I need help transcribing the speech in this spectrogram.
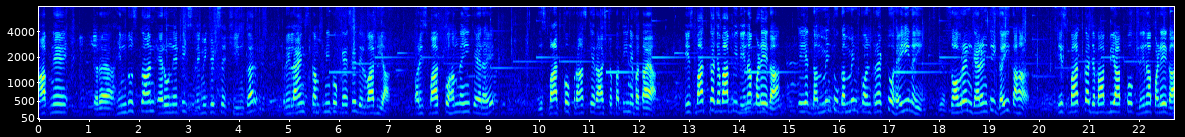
आपने हिंदुस्तान एरोनेटिक्स लिमिटेड से छीनकर रिलायंस कंपनी को कैसे दिलवा दिया? और इस बात को हम नहीं कह रहे, इस बात को फ्रांस के राष्ट्रपति ने बताया। इस बात का जवाब भी देना पड़ेगा कि ये गवर्नमेंट टू गवर्नमेंट कॉन्ट्रैक्ट तो है ही नहीं। सॉवरन गारंटी गई कहाँ? इस बात का जवाब भी आपको देना पड़ेगा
